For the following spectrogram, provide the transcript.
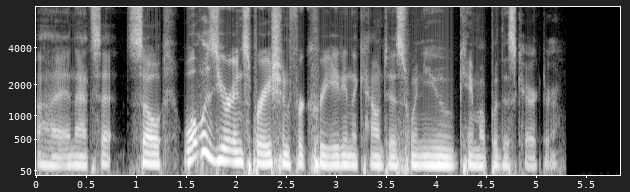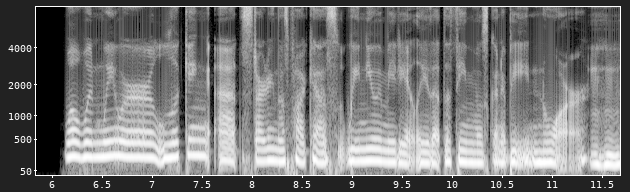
Uh, and that's it. So, what was your inspiration for creating the Countess when you came up with this character? Well, when we were looking at starting this podcast, we knew immediately that the theme was going to be noir. Mm-hmm.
